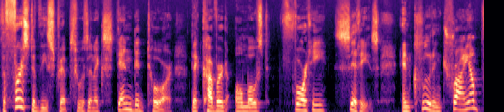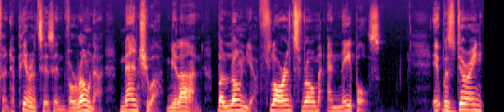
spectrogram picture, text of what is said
The first of these trips was an extended tour that covered almost 40 cities, including triumphant appearances in Verona, Mantua, Milan, Bologna, Florence, Rome, and Naples. It was during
